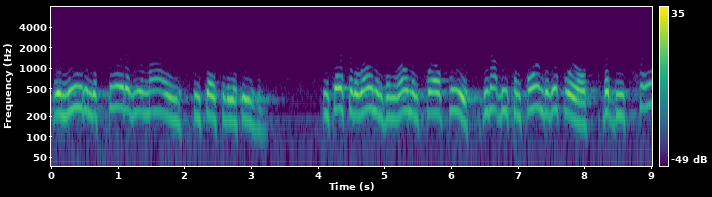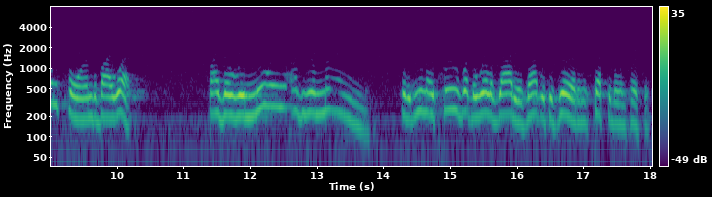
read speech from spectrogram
renewed in the spirit of your mind, he says to the Ephesians. He says to the Romans in Romans 12, 2, do not be conformed to this world, but be transformed by what? By the renewing of your mind, so that you may prove what the will of God is, that which is good and acceptable and perfect.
